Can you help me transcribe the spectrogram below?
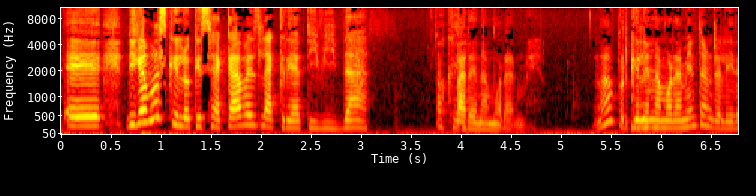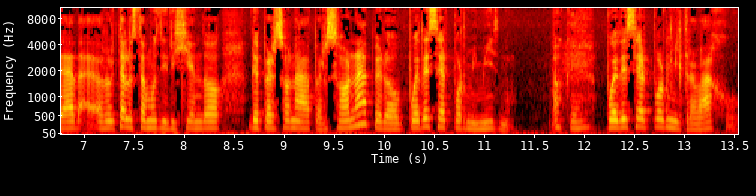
Eh, digamos que lo que se acaba es la creatividad para enamorarme. ¿no? Porque el enamoramiento en realidad, ahorita lo estamos dirigiendo de persona a persona, pero puede ser por mí mismo. Puede ser por mi trabajo,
